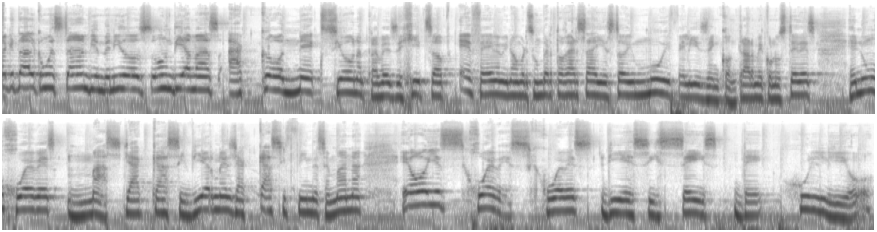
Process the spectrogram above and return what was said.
Hola, ¿qué tal? ¿Cómo están? Bienvenidos un día más a Conexión a través de Hits Up FM. Mi nombre es Humberto Garza y estoy muy feliz de encontrarme con ustedes en un jueves más. Ya casi viernes, ya casi fin de semana. Eh, hoy es jueves, jueves 16 de julio.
